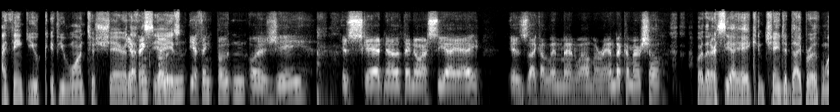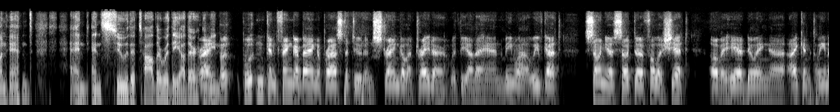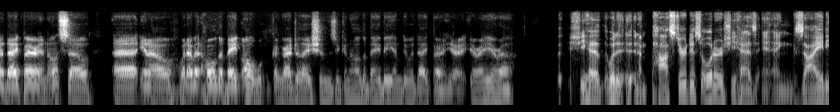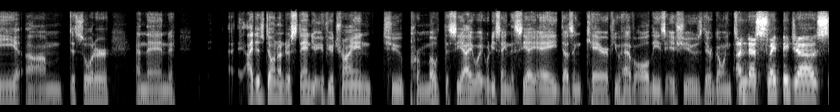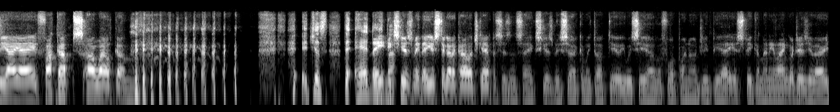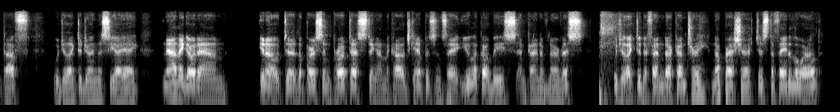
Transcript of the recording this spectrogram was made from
I think you, if you want to share You that the think CIA is You think Putin or Xi is scared now that they know our CIA is like a Lin Manuel Miranda commercial? Or that our CIA can change a diaper with one hand and and sue the toddler with the other. Right. I mean, Pu- Putin can finger bang a prostitute and strangle a traitor with the other hand. Meanwhile, we've got Sonia Sota full of shit over here doing, uh, I can clean a diaper and also, uh, you know, whatever, hold a baby. Oh, congratulations. You can hold a baby and do a diaper. You're, you're a hero. She had what an imposter disorder. She has anxiety um, disorder, and then I- I just don't understand you. If you're trying to promote the CIA, what, what are you saying? The CIA doesn't care if you have all these issues. They're going to Under Sleepy Joe's CIA, fuck ups are welcome. it just the ad They, not, excuse me, they used to go to college campuses and say, Excuse me, sir, can we talk to you? We see you have a 4.0 GPA. You speak many languages. You're very tough. Would you like to join the CIA? Now they go down, you know, to the person protesting on the college campus and say, You look obese and kind of nervous. Would you like to defend our country? No pressure, just the fate of the world.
